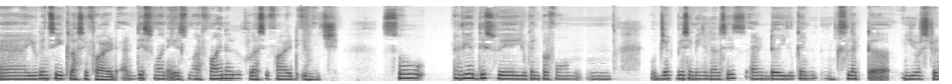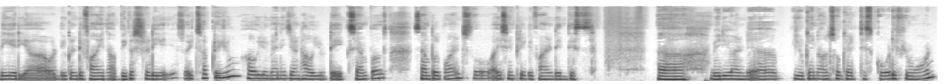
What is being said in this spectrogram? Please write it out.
uh, you can see classified. And this one is my final classified image. So via this way you can perform um, object-based image analysis and uh, you can select uh, your study area or you can define a bigger study area. So it's up to you how you manage and how you take samples sample points. So i simply defined in this video and uh, you can also get this code if you want.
